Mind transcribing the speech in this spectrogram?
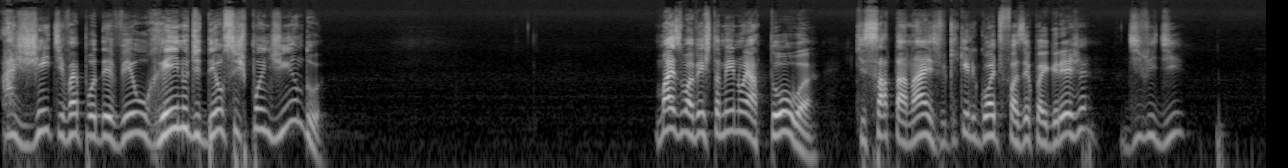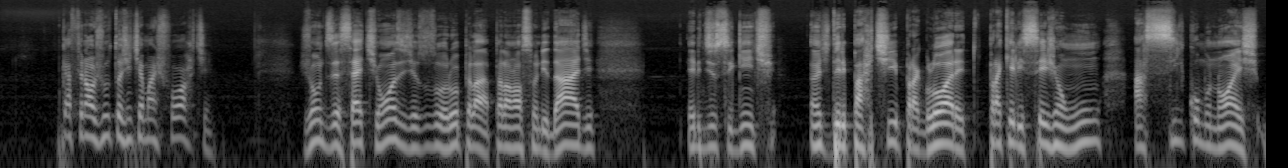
a gente vai poder ver o reino de Deus se expandindo. Mais uma vez, também não é à toa que Satanás, o que, que ele gosta de fazer com a igreja? Dividir. Porque afinal, junto a gente é mais forte. João 17, 11, Jesus orou pela, pela nossa unidade. Ele diz o seguinte, antes dele partir para a glória, para que eles sejam um, assim como nós, o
